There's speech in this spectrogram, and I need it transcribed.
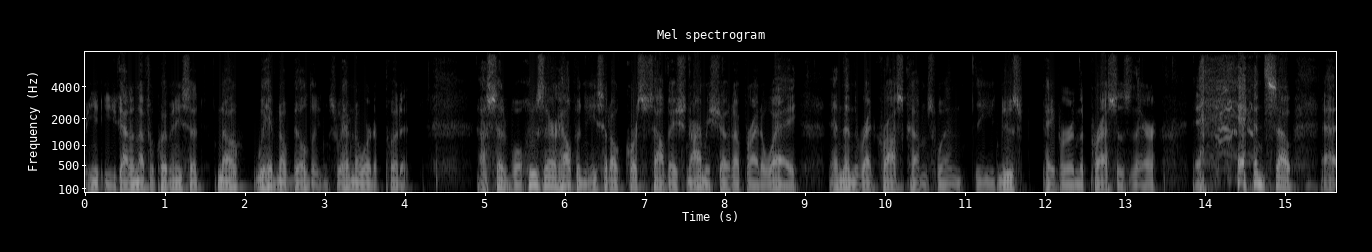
you got enough equipment? He said, No, we have no buildings. We have nowhere to put it. I said, Well, who's there helping you? He said, Oh, of course, the Salvation Army showed up right away. And then the Red Cross comes when the newspaper and the press is there. and so uh,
